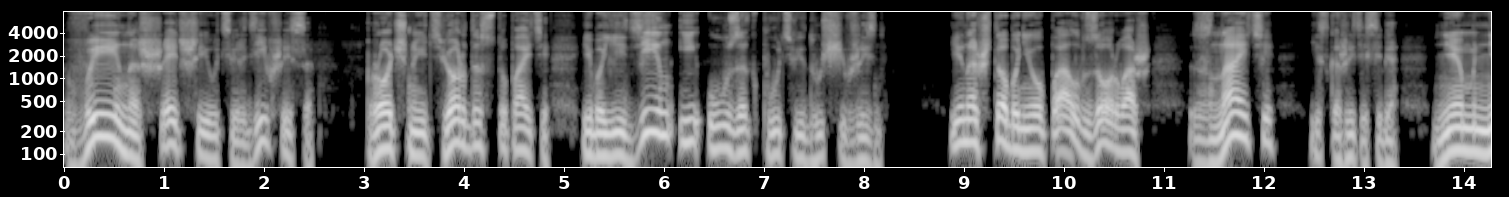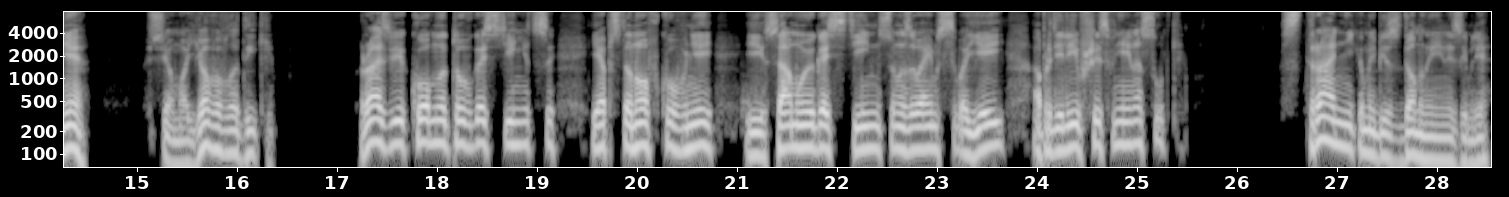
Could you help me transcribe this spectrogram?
Вы, нашедшие и утвердившиеся, прочно и твердо ступайте, ибо един и узок путь, ведущий в жизнь. И на что бы ни упал взор ваш, знайте и скажите себе, не мне, все мое во владыке. Разве комнату в гостинице и обстановку в ней — и самую гостиницу называем своей, определившись в ней на сутки. Странником и бездомные на земле.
